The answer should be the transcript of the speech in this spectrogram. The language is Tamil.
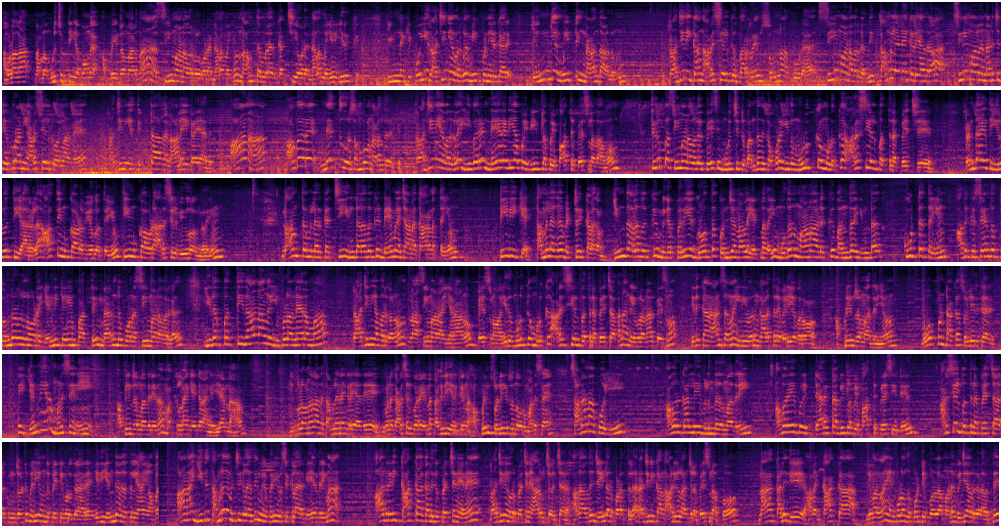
அவ்வளவுதான். நம்மளை முடிச்சு விட்டீங்க போங்க. அப்படின்ற மாதிரி தான் சீமான் அவர்களோட நிலைமையும் நாம் தமிழர் கட்சியோட நிலைமையும் இருக்கு. இன்னைக்கு போய் ரஜினி அவர்களை மீட் பண்ணியிருக்காரு. எங்க மீட்டிங் நடந்தாலும் ரஜினிகாந்த் அரசியலுக்கு வர்றேன்னு சொன்னா கூட சீமான் அவர்கள் நீ தமிழனே கிடையாதுடா. சினிமால நடிச்சுட்டு எப்படா நீ அரசியலுக்கு வரலான்னு? ரஜினியை திட்டாத நாளே கிடையாது. ஆனா அவரை நேத்து ஒரு சம்பவம் நடந்திருக்கு. ரஜினி அவர்களை இவரே நேரடியா போய் வீட்டுல போய் பார்த்து பேசினதாகவும் திரும்ப சீமான் அவர்கள் பேசி முடிச்சிட்டு வந்ததுக்கு அப்புறம் இது முழுக்க முழுக்க அரசியல் பத்தின பேச்சு. ரெண்டாயிரத்தி இருபத்தி ஆறுல அதிமுகவோட வியூகத்தையும் திமுகவோட அரசியல் வியூகங்களையும் நாம் தமிழர் கட்சி இந்த அளவுக்கு டேமேஜ் ஆன காரணத்தையும் டிவிகே தமிழக வெற்றி கழகம். இந்த அளவுக்கு மிகப்பெரிய குரோத்தை கொஞ்ச நாள்ல எட்டினதையும் முதல் மாநாடுக்கு வந்த இந்த கூட்டத்தையும் அதுக்கு சேர்ந்த தொண்டர்களோட எண்ணிக்கையும் பார்த்து மிரண்டு போன சீமானவர்கள் இதை பத்தி தான் நாங்க இவ்வளவு நேரமா ரஜினி அவர்களும் நான் சீமான ஐயனானும் நானும் பேசணும் இது முழுக்க முழுக்க அரசியல் பத்தின பேச்சா தான் நாங்க இவ்வளோ நாள் பேசணும் இதுக்கான ஆன்சர்லாம் இனி வரும் காலத்துல வெளியே வரும். அப்படின்ற மாதிரியும் ஓப்பன் டாக்கா சொல்லியிருக்காரு. ஏய் என்னையா மனுஷன் நீ? அப்படின்ற மாதிரி தான் மக்கள்லாம் கேட்குறாங்க ஏன்னா இவ்வளவு நாள் அவன் தமிழனே கிடையாது. இவனுக்கு அரசியலுக்கு வர என்ன தகுதி இருக்குன்னு அப்படின்னு சொல்லிக்கிட்டு இருந்த ஒரு மனுஷன் சடனாக போய் அவர் காலிலே விழுந்தது மாதிரி அவரே போய் டைரெக்டாக வீட்டில் போய் பார்த்து பேசிட்டு அரசியல் பத்தின பேச்சா இருக்கும்னு சொல்லிட்டு வெளியே வந்து பேட்டி கொடுக்குறாரு. இது எந்த விதத்துல நியாயம்? ஆனா இது தமிழக வெற்றி கழகத்துக்கு மிகப்பெரிய ஒரு சிக்கலா இருக்கு. ஏன் தெரியுமா? ஆல்ரெடி காக்கா கழுகு பிரச்சனைன்னு ரஜினி ஒரு பிரச்சனை ஆரம்பிச்சு வச்சாரு. அதாவது ஜெயிலர் படத்துல ரஜினிகாந்த் ஆடியோ லான்ச்சில் பேசினப்போ நான் கழுகு அவன் காக்கா இவன்லாம் என் கூட வந்து போட்டி போடலாமான்னு விஜய் அவர்களை வந்து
